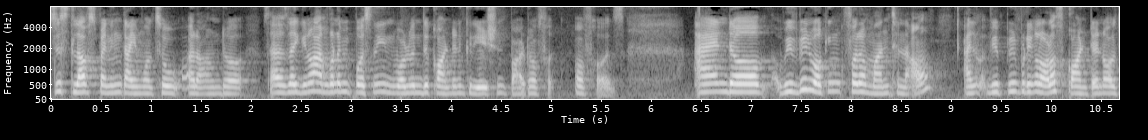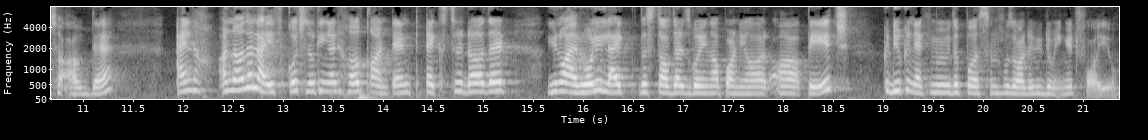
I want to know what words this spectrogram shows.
just love spending time also around her. So i was like you know i'm going to be personally involved in the content creation part of of hers. And uh, we've been working for a month now and we've been putting a lot of content also out there. And another life coach looking at her content texted her that you know i really like the stuff that's going up on your uh, page. Could you connect me with the person who's already doing it for you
